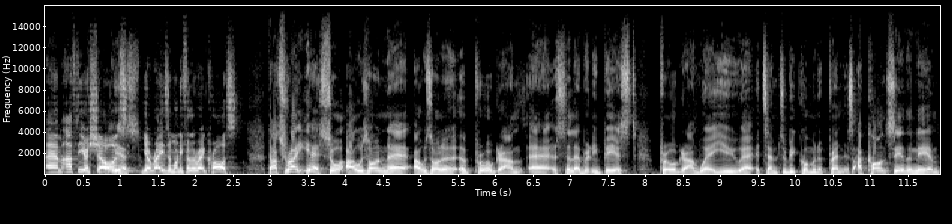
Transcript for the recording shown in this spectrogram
Um, after your shows, oh, yes. you're raising money for the Red Cross. That's right. Yes. So I was on. Uh, I was on a, a program, uh, a celebrity-based program where you uh, attempt to become an apprentice. I can't say the name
